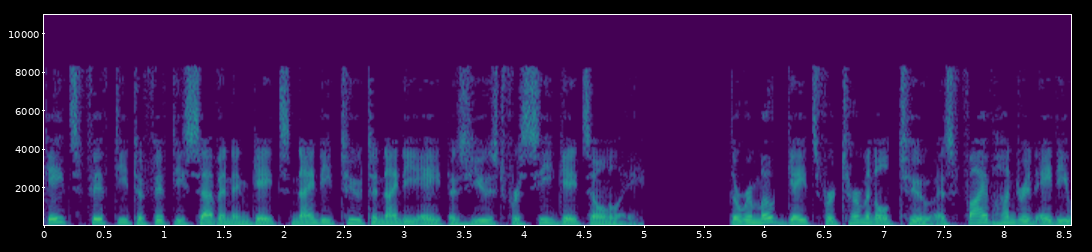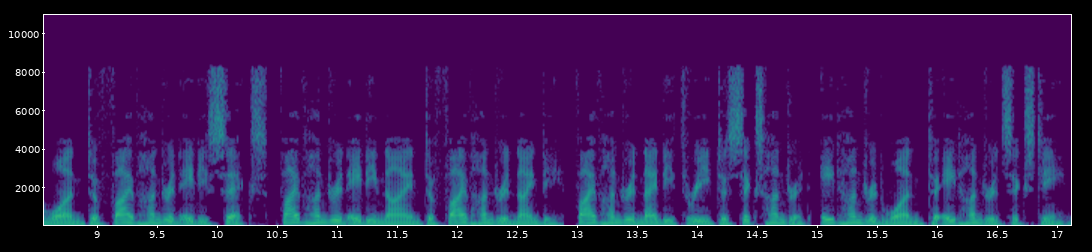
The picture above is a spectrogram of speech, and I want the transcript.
Gates 50 to 57 and gates 92 to 98 is used for C gates only. The remote gates for Terminal 2 is 581 to 586, 589 to 590, 593 to 600, 801 to 816.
